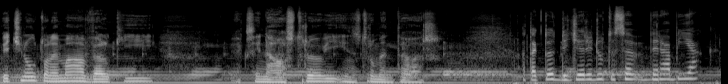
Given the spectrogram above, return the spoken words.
většinou to nemá velký jaksi nástrojový instrumentář. A tak to didgeridoo to se vyrábí jak?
